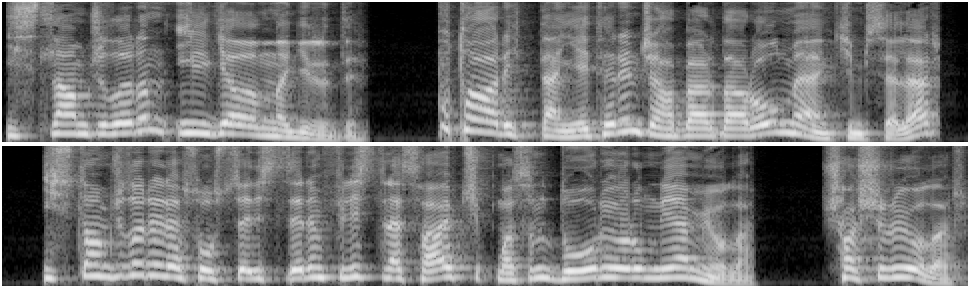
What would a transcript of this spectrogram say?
İslamcıların ilgi alanına girdi. Bu tarihten yeterince haberdar olmayan kimseler İslamcılar ile sosyalistlerin Filistin'e sahip çıkmasını doğru yorumlayamıyorlar. Şaşırıyorlar.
